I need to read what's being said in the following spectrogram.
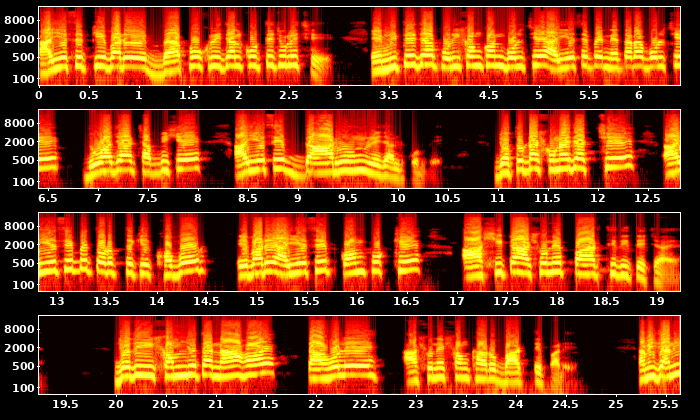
আইএসএফ কি এবারে ব্যাপক রেজাল্ট করতে চলেছে? এমনিতে যা পরিসংখ্যান বলছে আইএসএফ এর নেতারা বলছে দু হাজার ছাব্বিশে আইএসএফ দারুণ রেজাল্ট করবে। যতটা শোনা যাচ্ছে আইএসএফ এর তরফ থেকে খবর, এবারে আইএসএফ কমপক্ষে আশিটা আসনে প্রার্থী দিতে চায়। যদি সমঝোতা না হয়, তাহলে আসনের সংখ্যা আরও বাড়তে পারে। আমি জানি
